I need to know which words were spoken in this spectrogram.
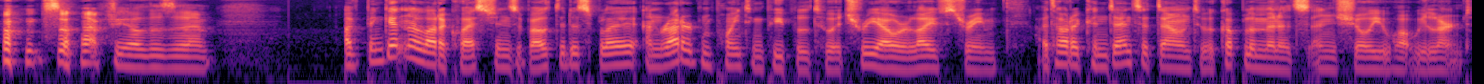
so happy all the time. I've been getting a lot of questions about the display, and rather than pointing people to a 3 hour live stream, I thought I'd condense it down to a couple of minutes and show you what we learned.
